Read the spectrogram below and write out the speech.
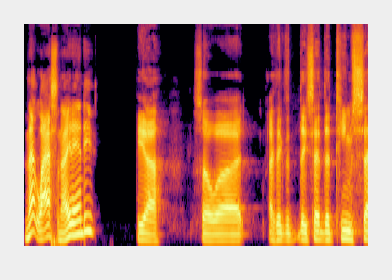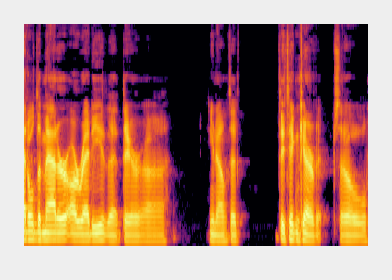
and that last night andy Yeah. So uh, I think that they said the team settled the matter already. That they're, uh, you know, that they've taken care of it. So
